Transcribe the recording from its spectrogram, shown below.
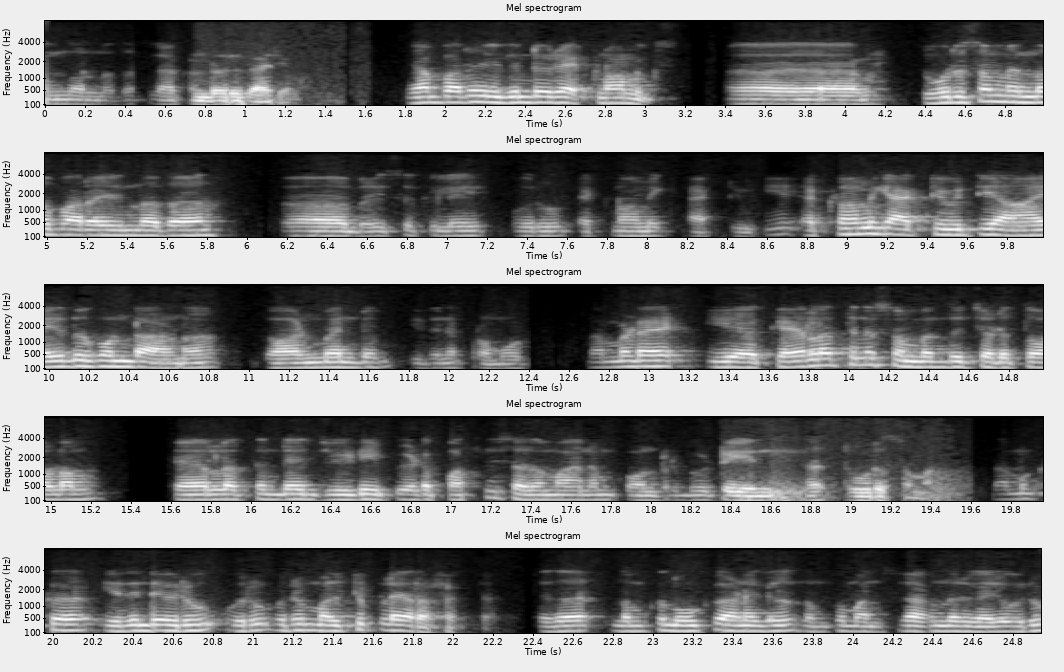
എന്നുള്ളത് മനസ്സിലാക്കേണ്ട ഒരു കാര്യമാണ്. ഞാൻ പറഞ്ഞു ഇതിന്റെ ഒരു എക്കണോമിക്സ് ടൂറിസം എന്ന് പറയുന്നത് ബേസിക്കലി ഒരു എക്കണോമിക് ആക്ടിവിറ്റി എക്കണോമിക് ആക്ടിവിറ്റി ആയതുകൊണ്ടാണ് ഗവൺമെന്റും ഇതിനെ പ്രൊമോട്ട് നമ്മുടെ ഈ കേരളത്തിനെ സംബന്ധിച്ചിടത്തോളം കേരളത്തിന്റെ ജി ഡി പിയുടെ പത്ത് ശതമാനം കോൺട്രിബ്യൂട്ട് ചെയ്യുന്നത് ടൂറിസമാണ് നമുക്ക് ഇതിന്റെ ഒരു ഒരു ഒരു മൾട്ടിപ്ലയർ എഫക്റ്റ് ഇത് നമുക്ക് നോക്കുകയാണെങ്കിൽ നമുക്ക് മനസ്സിലാകുന്ന ഒരു കാര്യം ഒരു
